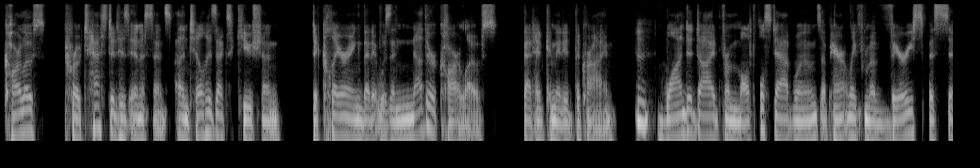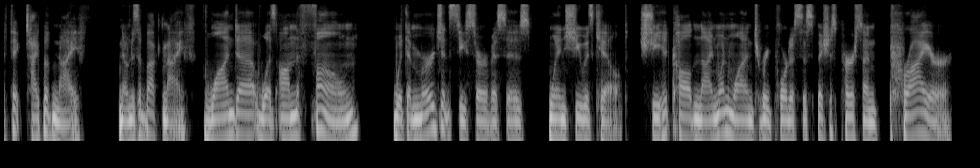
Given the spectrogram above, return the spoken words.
Carlos protested his innocence until his execution, declaring that it was another Carlos that had committed the crime. Mm. Wanda died from multiple stab wounds, apparently from a very specific type of knife known as a buck knife. Wanda was on the phone with emergency services when she was killed. She had called 911 to report a suspicious person prior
